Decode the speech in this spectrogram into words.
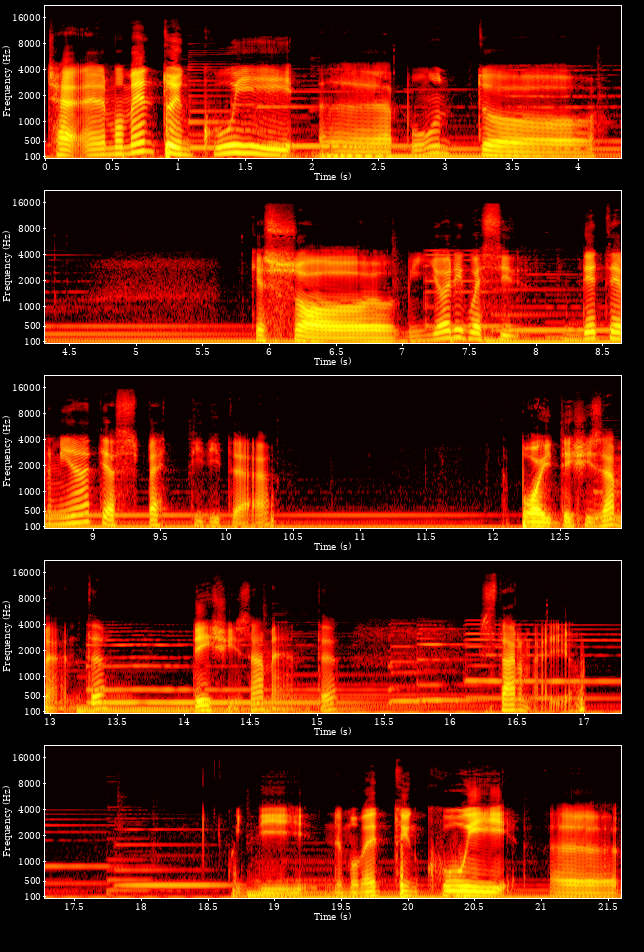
Cioè, nel momento in cui, eh, appunto... Che so, migliori questi determinati aspetti di te, puoi decisamente, decisamente, star meglio. Quindi nel momento in cui eh,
